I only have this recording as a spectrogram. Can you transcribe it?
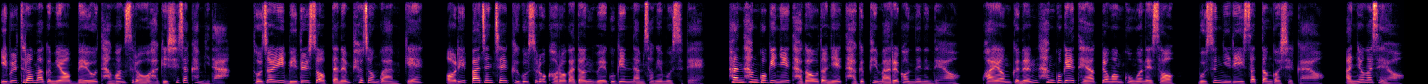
입을 틀어막으며 매우 당황스러워하기 시작합니다. 도저히 믿을 수 없다는 표정과 함께 얼이 빠진 채 그곳으로 걸어가던 외국인 남성의 모습에 한 한국인이 다가오더니 다급히 말을 건네는데요. 과연 그는 한국의 대학병원 공원에서 무슨 일이 있었던 것일까요? 안녕하세요.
